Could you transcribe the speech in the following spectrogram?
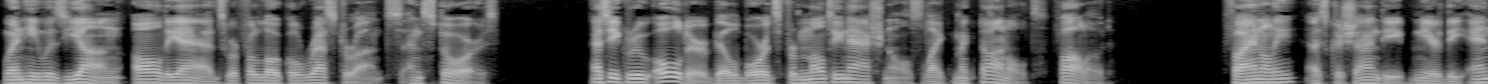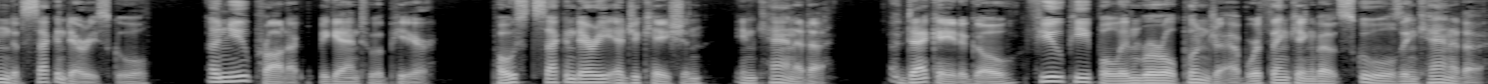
When he was young, all the ads were for local restaurants and stores. As he grew older, billboards for multinationals like McDonald's followed. Finally, as Kushandeep neared the end of secondary school, a new product began to appear post secondary education in Canada. A decade ago, few people in rural Punjab were thinking about schools in Canada.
